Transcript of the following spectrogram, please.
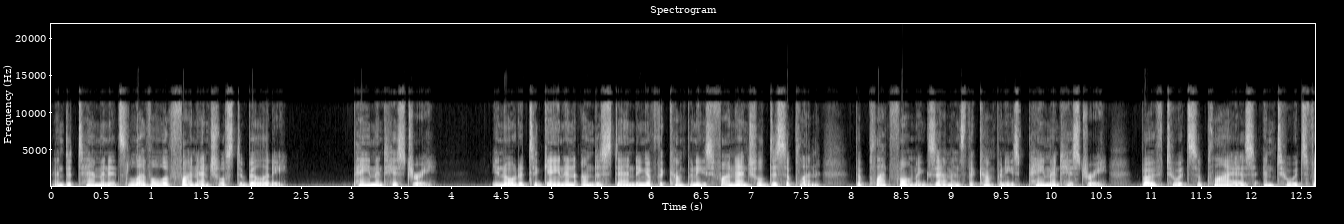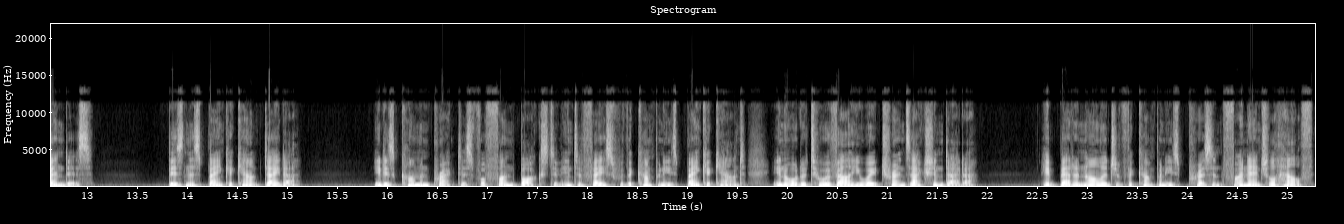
and determine its level of financial stability. Payment history. In order to gain an understanding of the company's financial discipline, the platform examines the company's payment history, both to its suppliers and to its vendors business bank account data. It is common practice for Fundbox to interface with a company's bank account in order to evaluate transaction data. A better knowledge of the company's present financial health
